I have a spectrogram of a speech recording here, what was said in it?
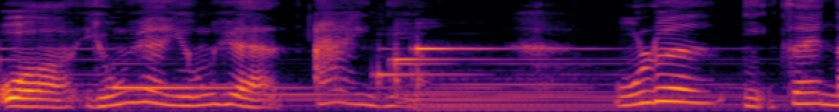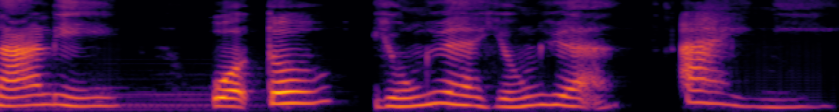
我永远永远爱你，无论你在哪里，我都永远永远爱你。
